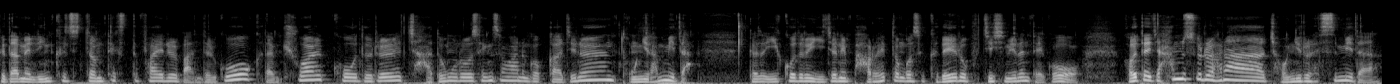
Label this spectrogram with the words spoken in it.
그 다음에 links 점 text 파일을 만들고 그 다음 QR코드를 자동으로 생성하는 것까지는 동일합니다. 그래서 이 코드를 이전에 바로 했던 것을 그대로 붙이시면 되고 거기다 이제 함수를 하나 정의를 했습니다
